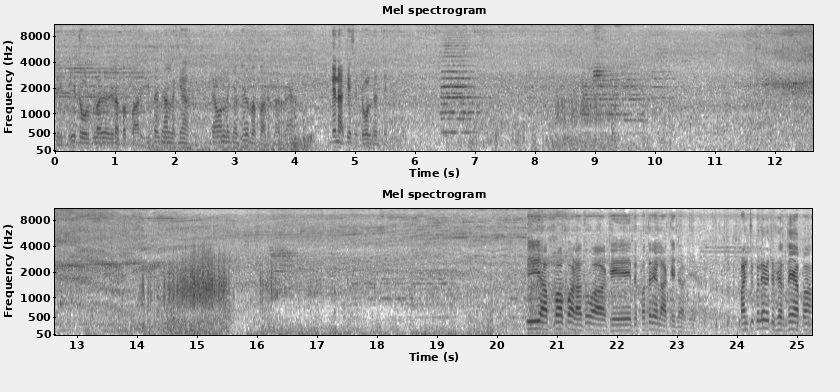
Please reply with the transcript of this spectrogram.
ਤੇ ਇਹ ਟੋਲ ਪਲਾਜ਼ਾ ਜਿਹੜਾ ਆਪਾਂ ਪਾਰ ਕੀਤਾ ਜਾਣ ਲੱਗਿਆ ਤੇ ਆਉਣ ਲੱਗਿਆ ਫਿਰ ਆਪਾਂ ਪਾਰ ਕਰ ਰਹੇ ਹਾਂ। ਬਿਨਾਂ ਕਿਸੇ ਟੋਲ ਦਿੱਤੇ। ਕਿ ਆਪਾਂ ਪਹਾੜਾਂ ਤੋਂ ਆ ਕੇ ਤੇ ਪੱਧਰੇ ਇਲਾਕੇ ਜਾ ਗਏ ਆ ਪੰਚਕੂਲੇ ਵਿੱਚ ਫਿਰਦੇ ਆਪਾਂ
